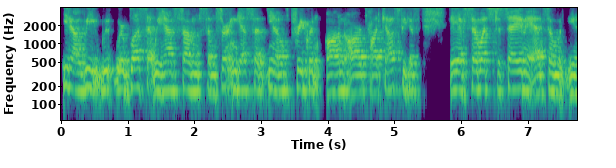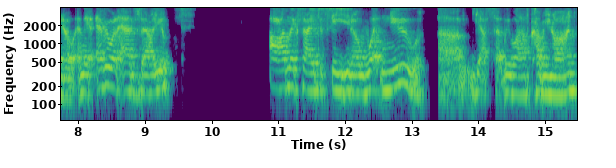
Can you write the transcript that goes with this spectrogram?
you know, we, we we're blessed that we have some some certain guests that you know frequent on our podcast because they have so much to say and they add so much, you know, and they, everyone adds value. I'm excited to see, you know, what new um, guests that we will have coming on,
